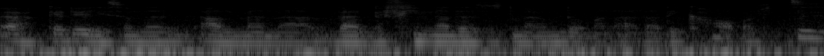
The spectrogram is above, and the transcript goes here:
ökade ju liksom det allmänna välbefinnandet hos de här ungdomarna radikalt. Mm.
